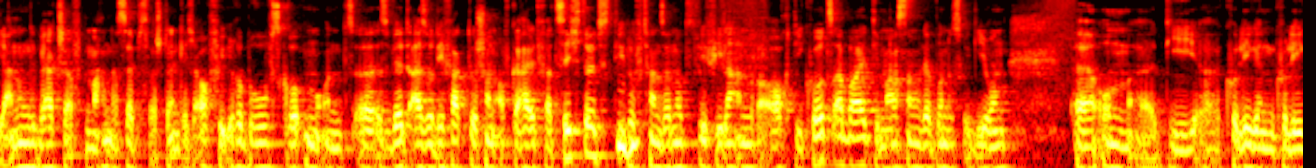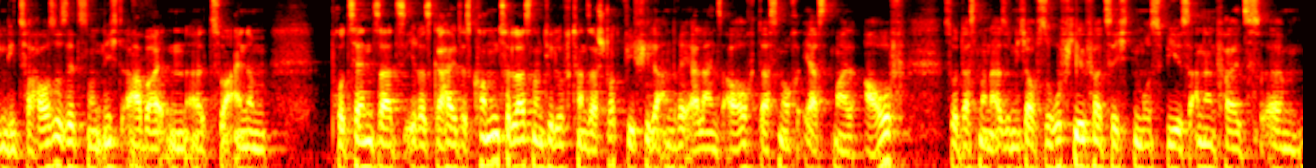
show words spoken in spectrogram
Die anderen Gewerkschaften machen das selbstverständlich auch für ihre Berufsgruppen und äh, es wird also de facto schon auf Gehalt verzichtet. Die mhm. Lufthansa nutzt wie viele andere auch die Kurzarbeit, die Maßnahmen der Bundesregierung, äh, um äh, die äh, Kolleginnen und Kollegen, die zu Hause sitzen und nicht arbeiten, zu einem Prozentsatz ihres Gehaltes kommen zu lassen. Und die Lufthansa stockt wie viele andere Airlines auch das noch erstmal auf so dass man also nicht auf so viel verzichten muss, wie es andernfalls ähm,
